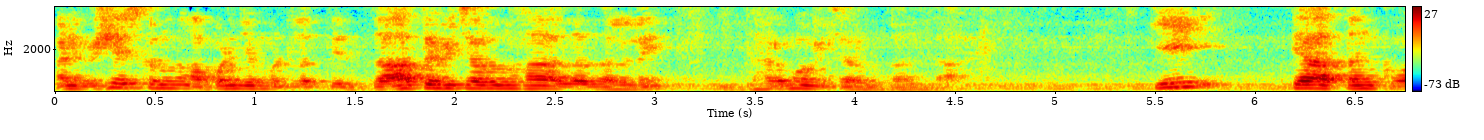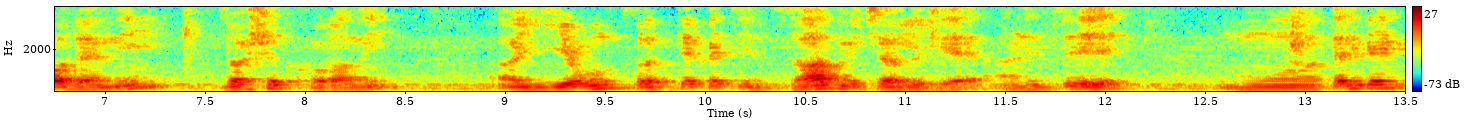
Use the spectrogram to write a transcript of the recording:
आणि विशेष करून आपण जे म्हटलं ते जात विचारून हा हल्ला झाला नाही धर्म विचारून झालेला आहे. की त्या आतंकवाद्यांनी दहशतखोरांनी येऊन प्रत्येकाची जात विचारलेली आहे आणि जे त्यांनी काही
